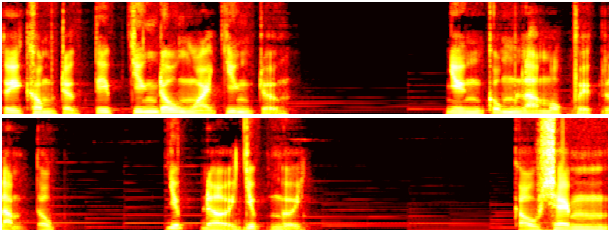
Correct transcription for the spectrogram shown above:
Tuy không trực tiếp chiến đấu ngoài chiến trường nhưng cũng là một việc làm tốt, Giúp đời giúp người. Cậu xem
